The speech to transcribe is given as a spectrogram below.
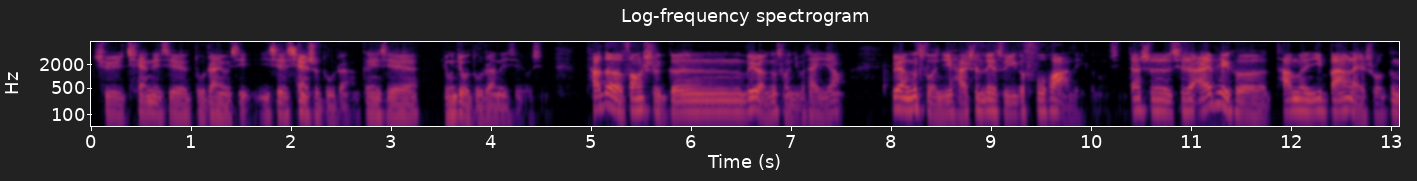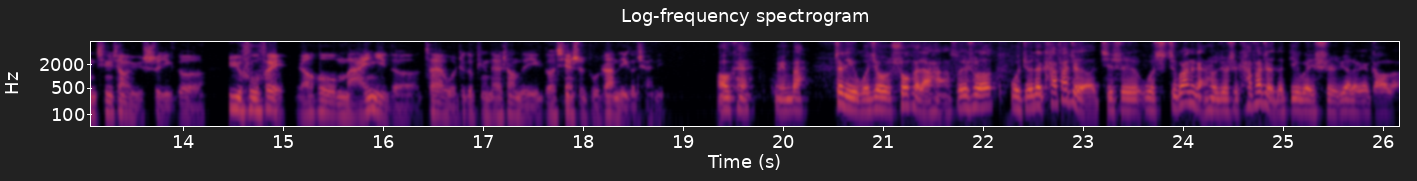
去签那些独占游戏，一些限时独占跟一些永久独占的一些游戏。他的方式跟微软跟索尼不太一样，微软跟索尼还是类似于一个孵化的一个东西，但是其实 Epic 他们一般来说更倾向于是一个预付费，然后买你的在我这个平台上的一个限时独占的一个权利。OK，明白。这里我就说回来哈，所以说我觉得开发者其实我是直观的感受就是开发者的地位是越来越高了，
